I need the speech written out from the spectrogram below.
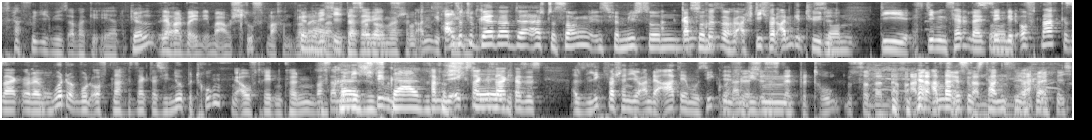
da fühle ich mich jetzt aber geehrt. Gell? Ja, weil wir ihn immer am Schluss machen. weil Genau. er Richtig, das seid ihr besonders- immer schon angetüdelt. Also Together, der erste Song, ist für mich so ein. Ganz so kurz noch, Stichwort angetüdelt. so ein- die Streaming Satellites, so denen wird oft nachgesagt, oder wurde wohl oft nachgesagt, dass sie nur betrunken auftreten können, was Das aber kann nicht ich stimmt. Haben sie extra gesagt, dass es, also liegt wahrscheinlich auch an der Art der Musik Ja, und an vielleicht ist es nicht betrunken, sondern auf andere, andere Substanzen ja. wahrscheinlich.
